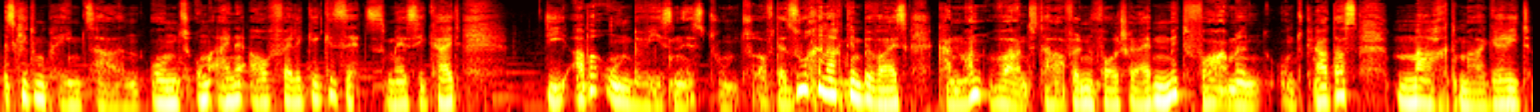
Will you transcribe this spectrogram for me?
es geht um Primzahlen und um eine auffällige Gesetzmäßigkeit, die aber unbewiesen ist. Und auf der Suche nach dem Beweis kann man Wandtafeln vollschreiben mit Formeln. Und genau das macht Marguerite.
